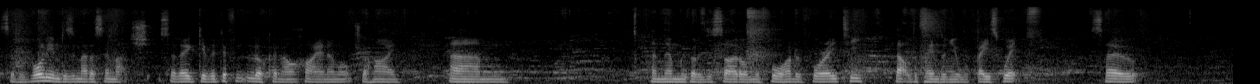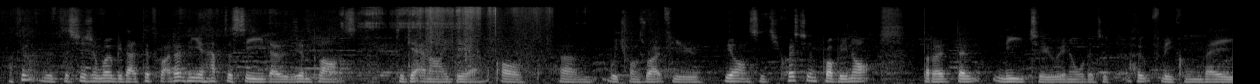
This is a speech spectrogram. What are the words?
So the volume doesn't matter so much. So they give a different look on our high and an ultra high. Um, and then we've got to decide on the 400, 480. That will depend on your base width. So I think the decision won't be that difficult. I don't think you have to see those implants to get an idea of um, which one's right for you. The answer to your question, probably not, but I don't need to in order to hopefully convey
